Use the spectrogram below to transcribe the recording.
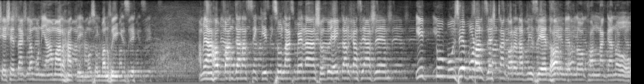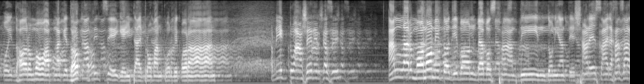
শেষে দেখলাম উনি আমার হাতেই মুসলমান হয়ে গেছে। আমি আহ্বান জানাচ্ছি, কিচ্ছু লাগবে না, শুধু এইটার কাছে আসেন। একটু বুঝে পড়ার চেষ্টা করেন আপনি, যে ধর্মের লোক হন না কেন, ওই ধর্ম আপনাকে ধোকা দিচ্ছে, এইটাই প্রমাণ করবে কোরআন। আপনি একটু আসেন এর কাছে। আল্লাহর মনোনীত জীবন ব্যবস্থা দিন দুনিয়াতে সাড়ে চার হাজার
